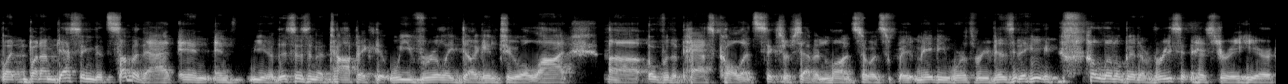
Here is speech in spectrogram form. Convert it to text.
But but I'm guessing that some of that, and and you know, this isn't a topic that we've really dug into a lot uh, over the past, call it six or seven months. So it's it may be worth revisiting a little bit of recent history here.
